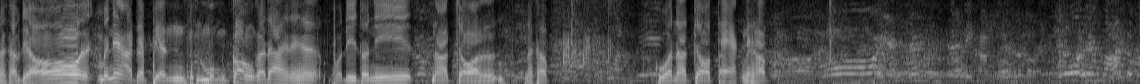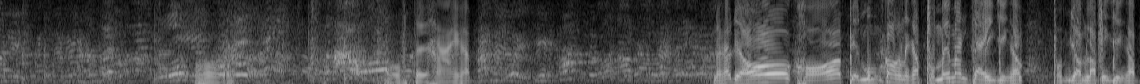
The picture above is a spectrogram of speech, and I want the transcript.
นะครับ เดี๋ยวไม่แน่อาจจะเปลี่ยนมุมกล้องก็ได้นะฮะพอดีตอนนี้หน้าจอนะครับ กลัวหน้าจอแตกนะครับโอ้โหโอ้โหเตะหายครับนะครับ เดี๋ยวขอเปลี่ยนมุมกล้องนะครับ ผมไม่มั่นใจจริงๆครับ ผมยอมรับจริงๆครับ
